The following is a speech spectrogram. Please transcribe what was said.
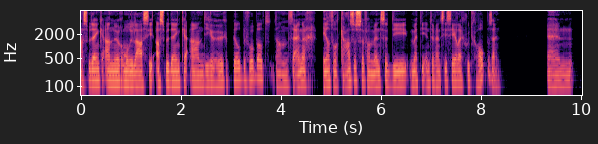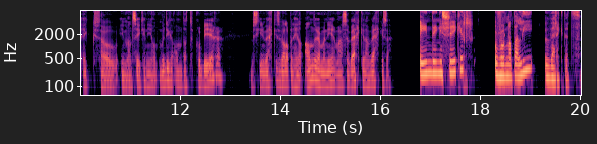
Als we denken aan neuromodulatie, als we denken aan die geheugenpil bijvoorbeeld, dan zijn er heel veel casussen van mensen die met die interventies heel erg goed geholpen zijn. En ik zou iemand zeker niet ontmoedigen om dat te proberen. Misschien werken ze wel op een heel andere manier, maar als ze werken, dan werken ze. Eén ding is zeker, voor Nathalie werkt het.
